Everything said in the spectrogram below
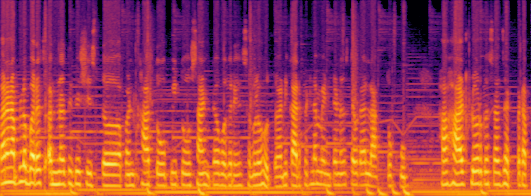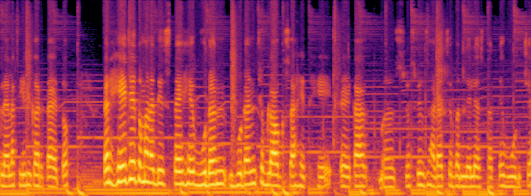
कारण आपलं बरंच अन्न तिथे शिजतं आपण खातो पितो सांडतं वगैरे सगळं होतं आणि कार्पेटला मेंटेनन्स तेवढा लागतो खूप. हा हार्ड फ्लोअर कसा झटपट आपल्याला क्लीन करता येतो. तर हे जे तुम्हाला दिसतंय हे वुडन वुडनचे ब्लॉक्स आहेत हे. एका स्पेसिफिक झाडाचे बनलेले असतात ते वूडचे.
